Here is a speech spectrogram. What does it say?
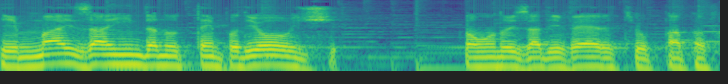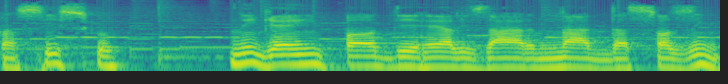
e mais ainda no tempo de hoje, como nos adverte o Papa Francisco, ninguém pode realizar nada sozinho,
